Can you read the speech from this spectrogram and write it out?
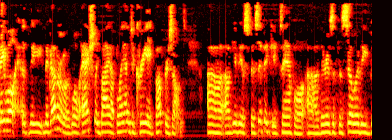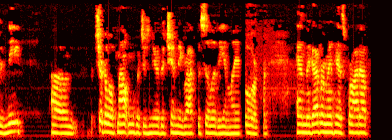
they will, the the government will actually buy up land to create buffer zones. Uh, I'll give you a specific example. Uh, there is a facility beneath um, Sugarloaf Mountain, which is near the Chimney Rock facility in Lake and the government has brought up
